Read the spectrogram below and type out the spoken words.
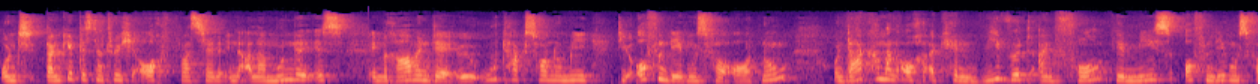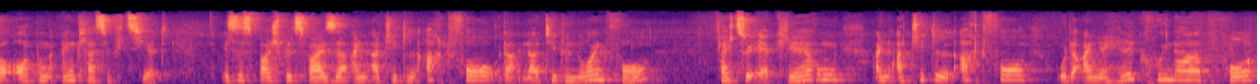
Und dann gibt es natürlich auch, was ja in aller Munde ist, im Rahmen der EU-Taxonomie die Offenlegungsverordnung. Und da kann man auch erkennen, wie wird ein Fonds gemäß Offenlegungsverordnung einklassifiziert. Ist es beispielsweise ein Artikel 8 Fonds oder ein Artikel 9 Fonds? Vielleicht zur Erklärung, ein Artikel 8 Fonds oder eine hellgrüner Fonds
